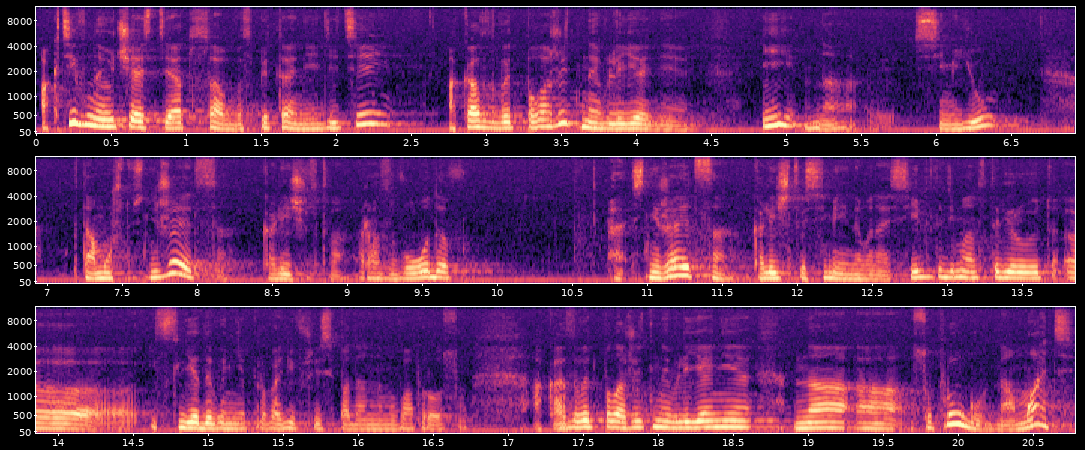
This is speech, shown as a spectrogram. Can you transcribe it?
Активное участие отца в воспитании детей оказывает положительное влияние и на семью, потому что снижается количество разводов, Снижается количество семейного насилия, это демонстрируют э, исследования, проводившиеся по данному вопросу. Оказывает положительное влияние на э, супругу, на мать,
